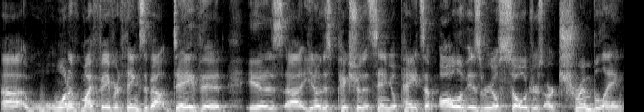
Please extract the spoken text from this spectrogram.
uh, one of my favorite things about David is, uh, you know, this picture that Samuel paints of all of Israel's soldiers are trembling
